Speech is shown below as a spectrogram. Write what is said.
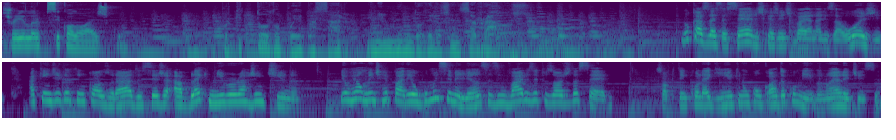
thriller psicológico. Porque todo pode passar no mundo dos encerrados. No caso dessas séries que a gente vai analisar hoje, há quem diga que Enclausurados seja a Black Mirror argentina. E eu realmente reparei algumas semelhanças em vários episódios da série. Só que tem coleguinha que não concorda comigo, não é, Letícia?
